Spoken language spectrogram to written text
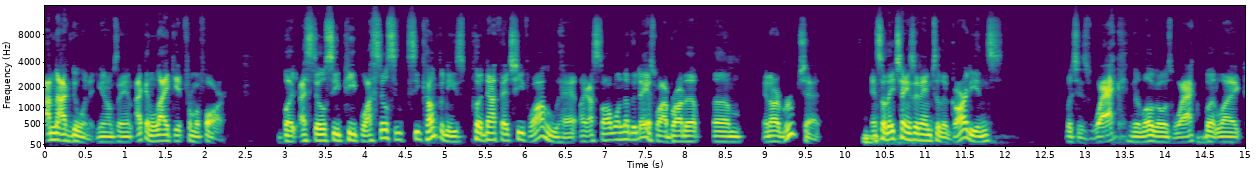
I'm not doing it. You know what I'm saying? I can like it from afar, but I still see people, I still see, see companies putting out that Chief Wahoo hat. Like I saw one other day. That's why I brought it up um, in our group chat. And so they changed the name to the Guardians, which is whack. The logo is whack, but like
